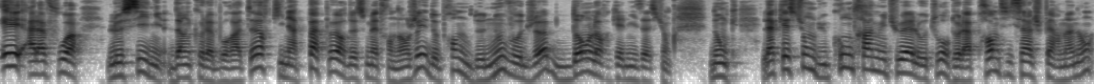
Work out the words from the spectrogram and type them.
et à la fois le signe d'un collaborateur qui n'a pas peur de se mettre en danger et de prendre de nouveaux jobs dans l'organisation. Donc la question du contrat mutuel autour de l'apprentissage permanent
